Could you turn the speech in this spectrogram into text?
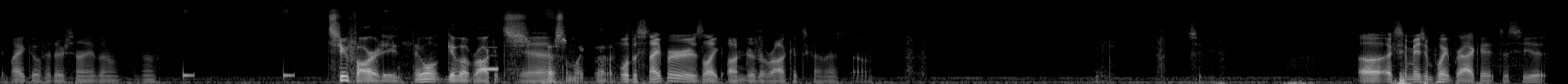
It might go for their snipe. I don't know. It's too far, dude. They won't give up rockets Yeah. custom like that. Well, the sniper is like under the rockets, kind of. So. Let's see. Uh, exclamation point bracket to see it.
